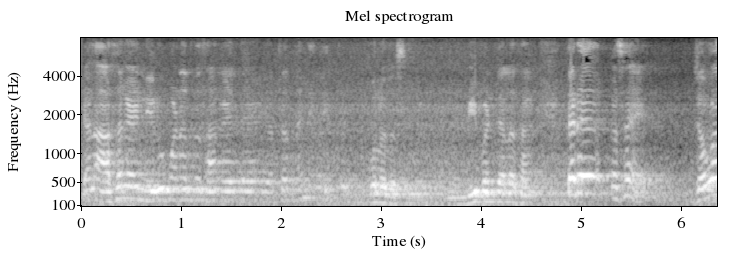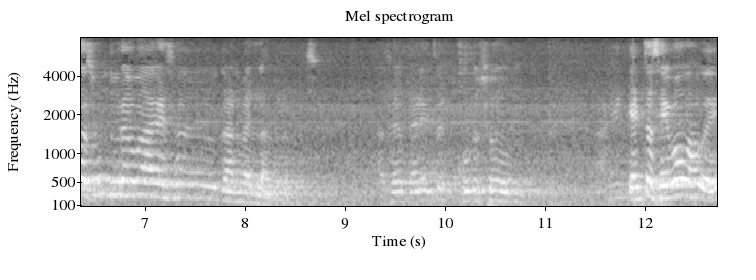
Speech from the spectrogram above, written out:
त्याला असं काय निरूपणातलं सांगायचं आहे याच्यात नाही नाही, बोलत असतो मी पण त्याला सांग. तर कसं आहे जवळ असून दुरावं आहे असं जाणवायला लागलं. असं असं तऱ्हेचं थोडंसं त्यांचा सेवाभाव आहे.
